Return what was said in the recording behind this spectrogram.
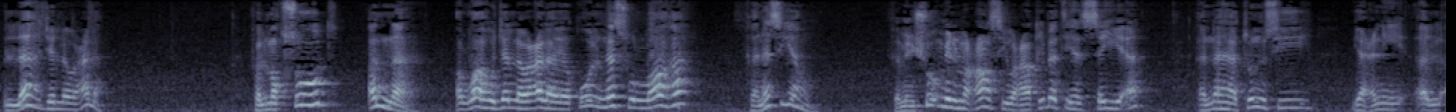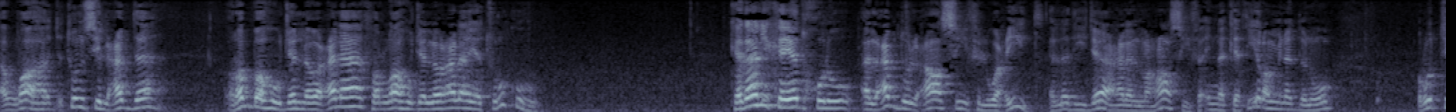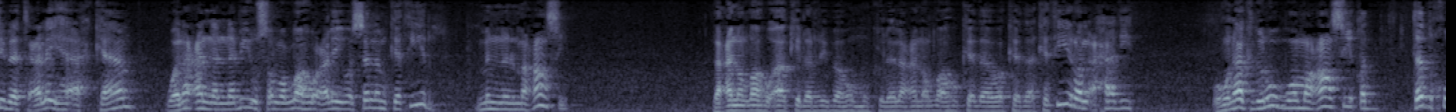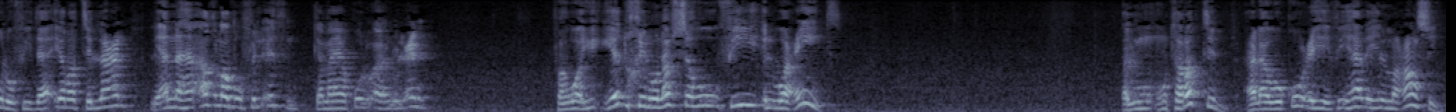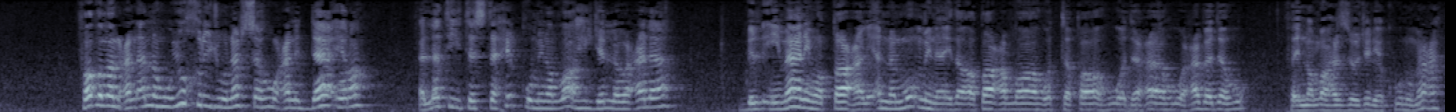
الله جل وعلا. فالمقصود أن الله جل وعلا يقول نسوا الله فنسيهم. فمن شؤم المعاصي وعاقبتها السيئة أنها تنسي يعني الله تنسي العبد ربه جل وعلا فالله جل وعلا يتركه. كذلك يدخل العبد العاصي في الوعيد الذي جاء على المعاصي فإن كثيرا من الذنوب رتبت عليها أحكام ولعن النبي صلى الله عليه وسلم كثير من المعاصي. لعن الله آكل الربا ومكل لعن الله كذا وكذا. كثير الأحاديث وهناك ذنوب ومعاصي قد تدخل في دائرة اللعن لأنها أغلظ في الإثم كما يقول أهل العلم. فهو يدخل نفسه في الوعيد المترتب على وقوعه في هذه المعاصي. فضلا عن أنه يخرج نفسه عن الدائرة التي تستحق من الله جل وعلا بالإيمان والطاعة لأن المؤمن إذا أطاع الله واتقاه ودعاه وعبده فإن الله عز وجل يكون معه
